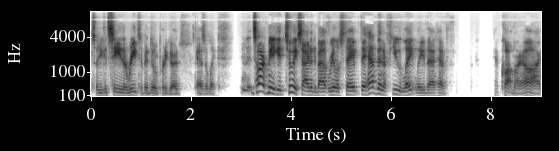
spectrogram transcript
So you can see the REITs have been doing pretty good as of late. It's hard for me to get too excited about real estate. There have been a few lately that have have caught my eye.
